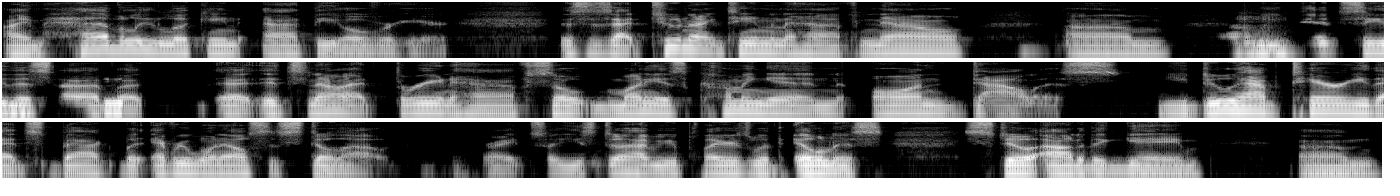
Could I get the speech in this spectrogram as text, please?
I'm heavily looking at the over here. This is at 219 and a half now. Um, we um, did see this, uh, but uh, it's now at three and a half. So money is coming in on Dallas. You do have Terry that's back, but everyone else is still out, right? So you still have your players with illness still out of the game. Um,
